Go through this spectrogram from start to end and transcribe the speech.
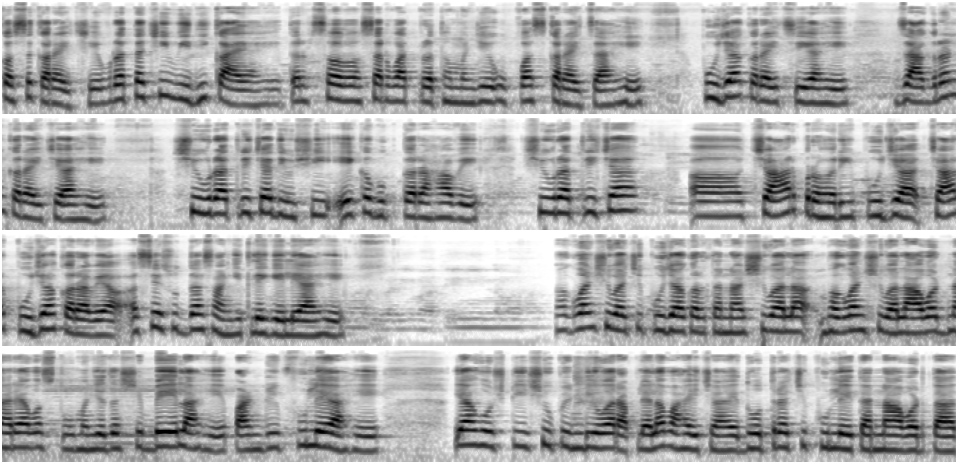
कसं करायचे? व्रताची विधी काय आहे? तर सर्व सर्वात प्रथम म्हणजे उपवास करायचा आहे. पूजा करायची आहे जागरण करायचे आहे. शिवरात्रीच्या दिवशी एकभुक्त राहावे. शिवरात्रीच्या चार प्रहरी पूजा चार पूजा कराव्या असे सुद्धा सांगितले गेले आहे. भगवान शिवाची पूजा करताना शिवाला भगवान शिवाला आवडणाऱ्या वस्तू म्हणजे जसे बेल आहे पांढरी फुले आहे या गोष्टी शिवपिंडीवर आपल्याला वाहायच्या आहे. धोत्र्याची फुले त्यांना आवडतात.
